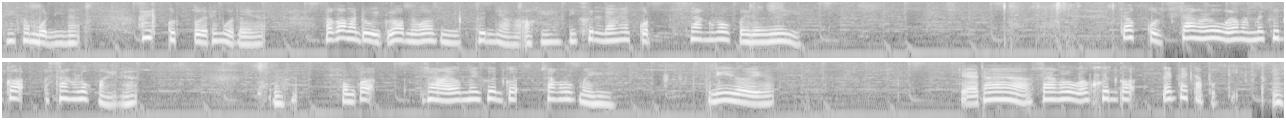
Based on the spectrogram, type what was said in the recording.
ให้ข้างบนนี้นะ ให้กดเปิดให้หมดเลยนะ แล้วก็มาดูอีกรอบนึงว่ามันขึ้นอย่างไรโอเค นี่ขึ้นแล้วให้กดสร้างโลกไปเลยถ้ากดสร้างโลกแล้วมันไม่ขึ้นก็สร้างโลกใหม่นะ ผมก็สร้างแล้วไม่ขึ้นก็สร้างโลกใหม่ไปนี่เลยนะแต่ถ้าสร้างโลกแล้วขึ้นก็เล่นได้ตามปกติอือ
